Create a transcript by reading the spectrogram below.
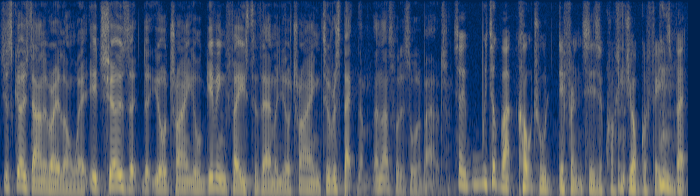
just goes down a very long way. It shows that, that you're trying, you're giving face to them, and you're trying to respect them, and that's what it's all about. So we talk about cultural differences across geographies, but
